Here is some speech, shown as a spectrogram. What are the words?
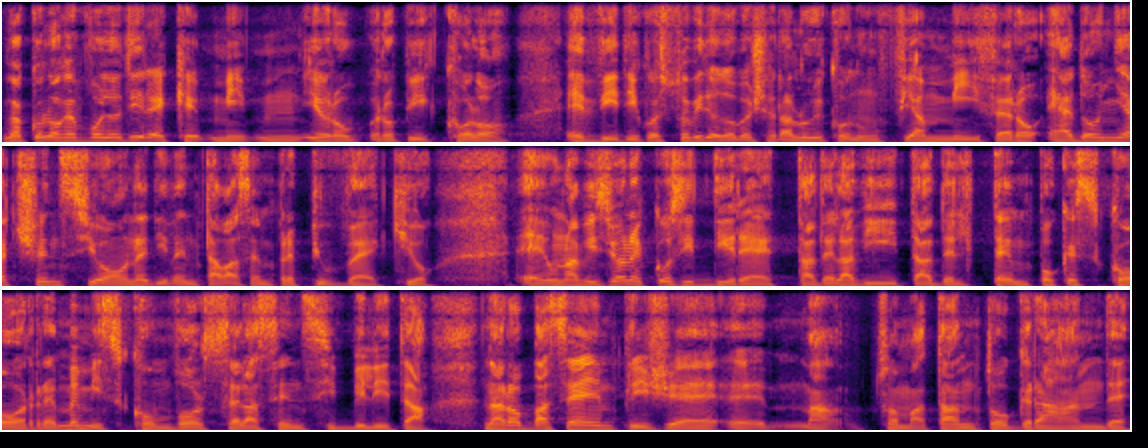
Ma quello che voglio dire è che mi- mh, io ero, ero piccolo e vidi questo video dove c'era lui con un fiammifero e ad ogni accensione diventava sempre più vecchio. È una visione così diretta della vita, del tempo che scorre. A me mi sconvolse la sensibilità. Una roba semplice, eh, ma insomma tanto grande.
